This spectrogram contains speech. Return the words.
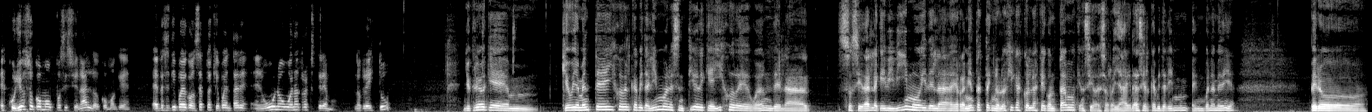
es curioso cómo posicionarlo, como que es de ese tipo de conceptos que pueden estar en uno o en otro extremo. ¿No creéis tú? Yo creo que, mm, que obviamente hijo del capitalismo en el sentido de que hijo de, bueno, de la sociedad en la que vivimos y de las herramientas tecnológicas con las que contamos, que han sido desarrolladas gracias al capitalismo en buena medida. Pero,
